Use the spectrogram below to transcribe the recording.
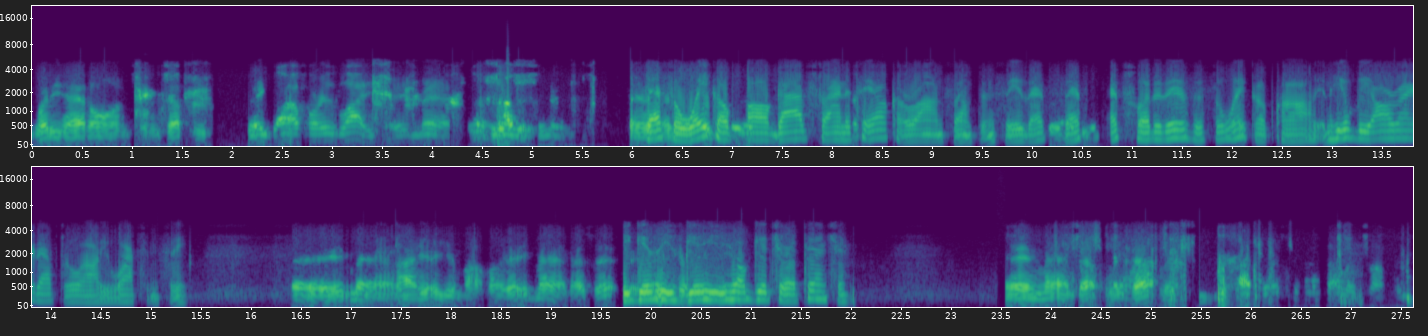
what he had on. So we definitely thank God for his life. Amen. That's a wake up call. God's trying to tell Quran something. See, that's that's that's what it is. It's a wake up call, and he'll be all right after a while. You watch and see. Amen. I hear you, Mama. Amen. That's it. He get he's he'll get your attention. Amen. Definitely, definitely. I want you to tell us something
